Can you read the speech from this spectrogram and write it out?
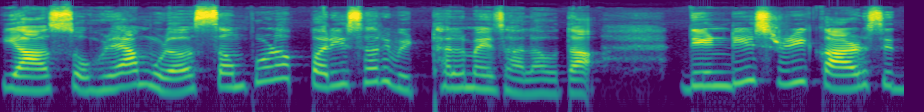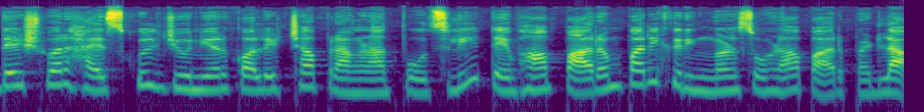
या सोहळ्यामुळं संपूर्ण परिसर विठ्ठलमय झाला होता. दिंडी श्री काळसिद्धेश्वर हायस्कूल ज्युनियर कॉलेजच्या प्रांगणात पोहोचली तेव्हा पारंपरिक रिंगण सोहळा पार पडला.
